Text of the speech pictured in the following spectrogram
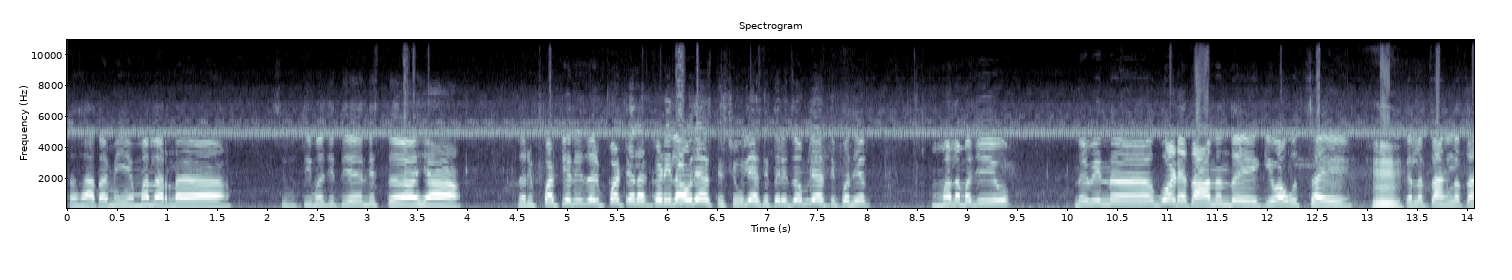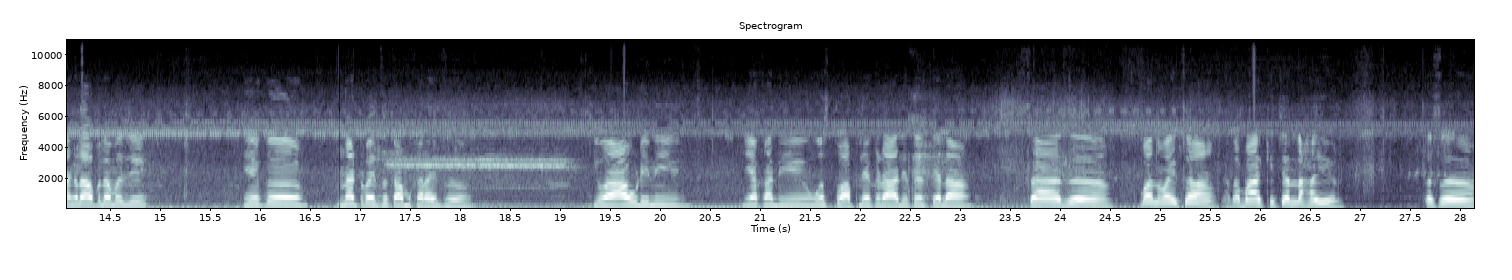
तसं आता मी मल्हारला शिवती म्हणजे ते नुसतं ह्या जरी पट्ट्याने जरी पट्ट्याला गडी लावली असती शिवली असती तरी जमली असती पण एक मला म्हणजे नवीन अं, गोड्याचा आनंद आहे किंवा उत्साह आहे. हम्म. त्याला चांगलं चांगलं आपलं म्हणजे एक अं, नटवायचं काम करायचं. किंवा आवडीने एखादी वस्तू आपल्याकडे आली तर त्याला साज बनवायचा. आता बाकीच्यांना आहे तसं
